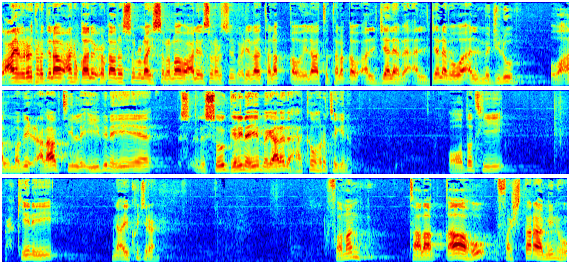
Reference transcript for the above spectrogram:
وعن أبي هريرة رضي الله عنه قال وxu qال رsuل الlahi slى الlaه عليه وsلم رsulku وu la تلqوا laa تتلqوا الجلب الجلب waa almajluub waa almabiic alaabtii la iibinayay ee la soo gelinayay magaalada ha ka hortegina oo dadkii wax keenayey na ay ku jiraan faman talaqaahu faاshtarىa minhu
